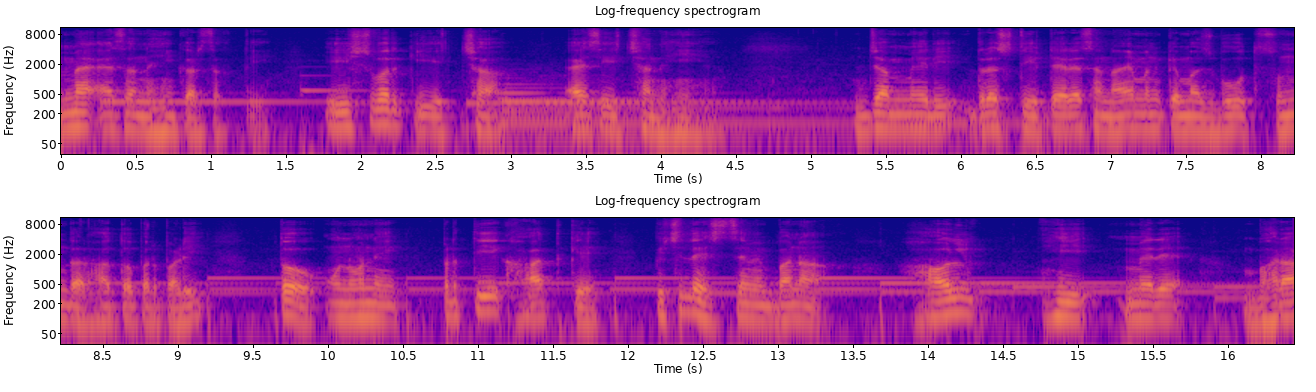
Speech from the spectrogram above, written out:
मैं ऐसा नहीं कर सकती। ईश्वर की इच्छा ऐसी इच्छा नहीं है। जब मेरी दृष्टि टेरेसा नायमन के मज़बूत, सुंदर हाथों पर पड़ी तो उन्होंने प्रत्येक हाथ के पिछले हिस्से में बना हॉल ही मेरे भरा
